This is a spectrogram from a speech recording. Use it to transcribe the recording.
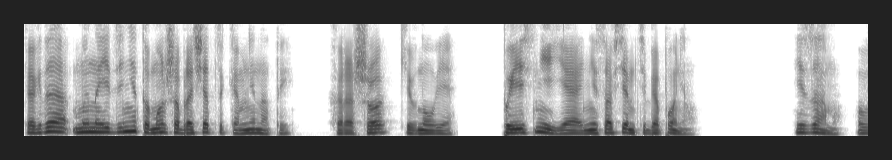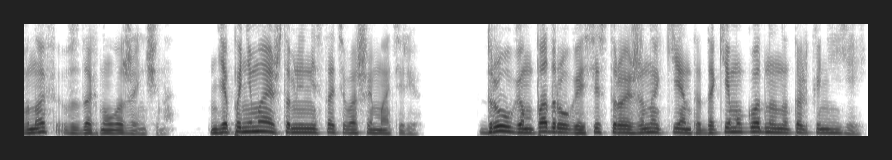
«Когда мы наедине, то можешь обращаться ко мне на «ты». «Хорошо», — кивнул я. «Поясни, я не совсем тебя понял». «Изаму», — вновь вздохнула женщина. «Я понимаю, что мне не стать вашей матерью. Другом, подругой, сестрой, женой Кента, да кем угодно, но только не ей.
